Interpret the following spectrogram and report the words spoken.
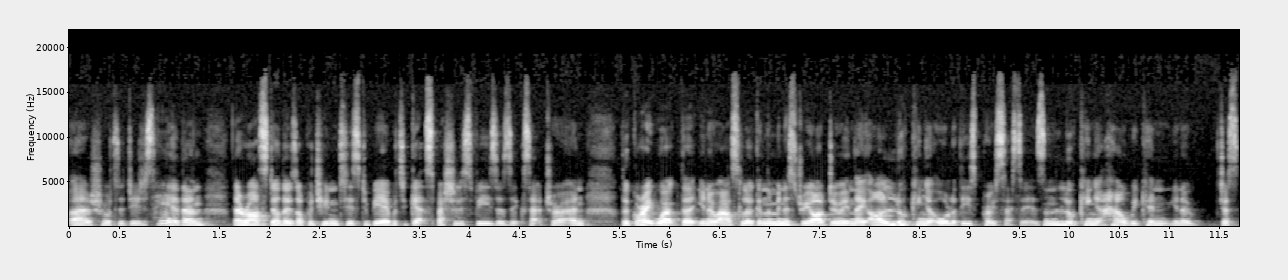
uh, shortages here then there are still those opportunities to be able to get specialist visas etc and the great work that you know Áslaug and the ministry are doing they are looking at all of these processes and looking at how we can you know just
